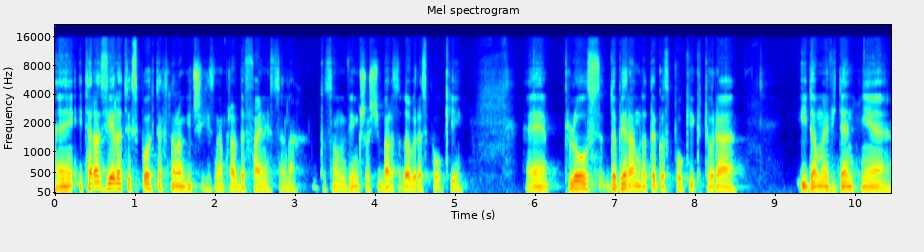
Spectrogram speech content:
E, I teraz wiele tych spółek technologicznych jest naprawdę w fajnych cenach. To są w większości bardzo dobre spółki. E, plus dobieram do tego spółki, które idą ewidentnie,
